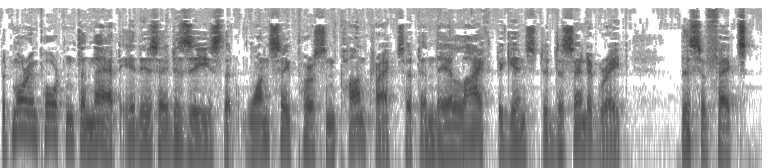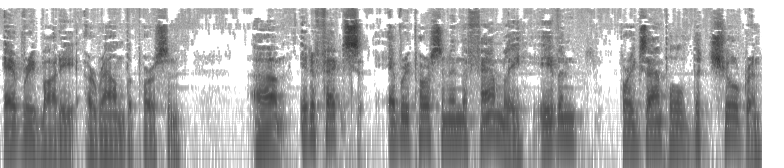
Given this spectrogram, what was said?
But more important than that, it is a disease that once a person contracts it and their life begins to disintegrate, this affects everybody around the person. Um, it affects every person in the family, even, for example, the children.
